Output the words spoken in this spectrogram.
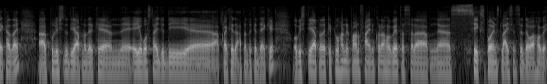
দেখা যায়, আর পুলিশ যদি আপনাদেরকে এই অবস্থায় যদি আপনাকে, আপনাদেরকে দেখে অবভিয়াসলি আপনাদেরকে টু হান্ড্রেড পাউন্ড ফাইন করা হবে, তাছাড়া সিক্স পয়েন্টস লাইসেন্সে দেওয়া হবে।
